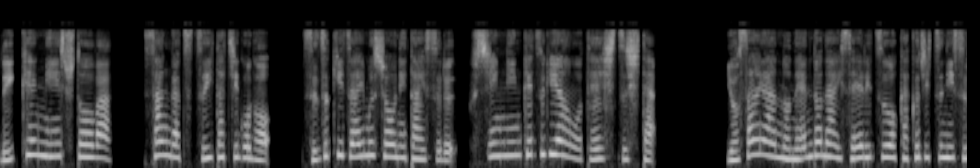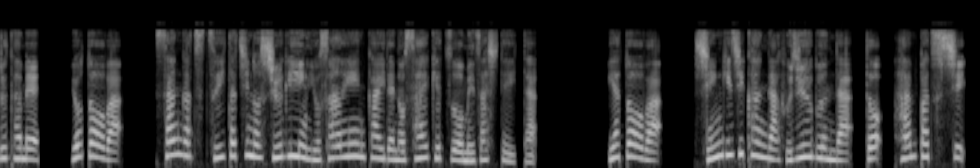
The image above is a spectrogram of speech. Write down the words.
立憲民主党は、3月1日午後、鈴木財務省に対する不信任決議案を提出した。予算案の年度内成立を確実にするため、与党は3月1日の衆議院予算委員会での採決を目指していた。野党は、審議時間が不十分だと反発し、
